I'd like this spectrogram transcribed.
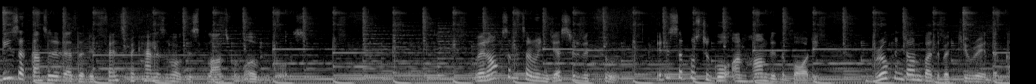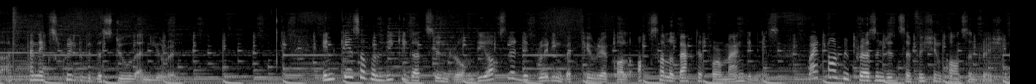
These are considered as the defense mechanism of these plants from herbivores. When oxalates are ingested with food, it is supposed to go unharmed in the body, broken down by the bacteria in the gut, and excreted with the stool and urine. In case of a leaky gut syndrome, the oxalate degrading bacteria called Oxalobacter formigenes might not be present in sufficient concentration,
